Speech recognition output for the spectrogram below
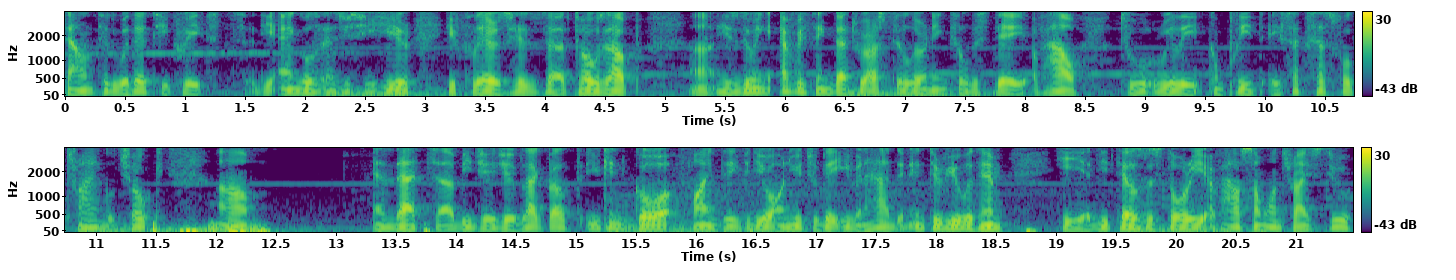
talented with it. He creates the angles as you see here. He flares his toes up. he's doing everything that we are still learning till this day of how to really complete a successful triangle choke. Um, and that uh, BJJ black belt. You can go find the video on YouTube. They even had an interview with him. He details the story of how someone tries to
